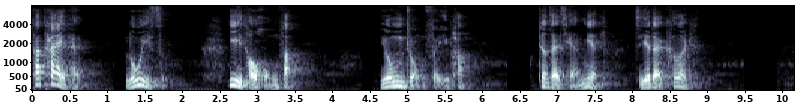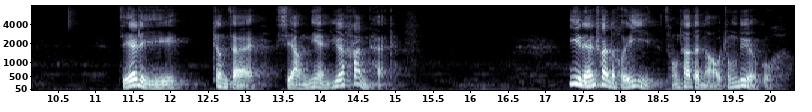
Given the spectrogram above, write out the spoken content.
他太太路易斯一头红发，臃肿肥胖，正在前面接待客人。杰里正在想念约翰太太，一连串的回忆从他的脑中掠过，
